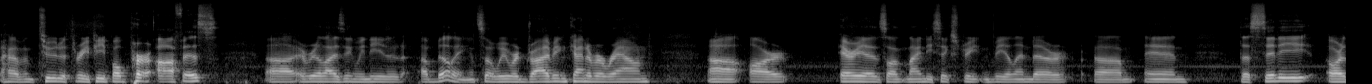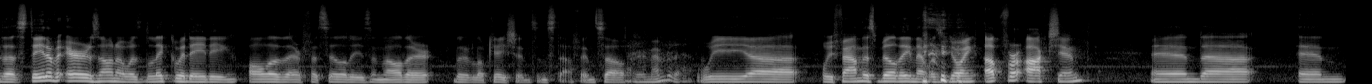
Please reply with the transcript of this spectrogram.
having two to three people per office, uh, and realizing we needed a building. And so we were driving kind of around uh, our areas on 96th Street in Via Linda, um, and the city or the state of Arizona was liquidating all of their facilities and all their their locations and stuff. And so I remember that. we uh, we found this building that was going up for auction, and uh, and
